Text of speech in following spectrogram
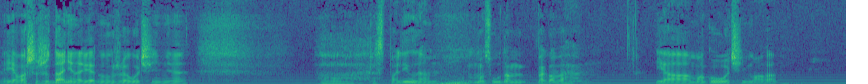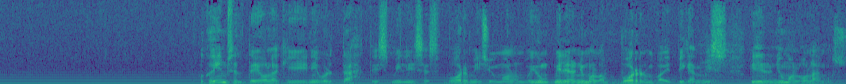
Я ваши ожидания, наверное, уже очень э, э, распалил, да. ma suudan väga vähe . Я могу очень мало. aga ilmselt ei olegi niivõrd tähtis , millises vormis Jumal on või jum, milline on Jumala vorm , vaid pigem mis , milline on Jumala olemus .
